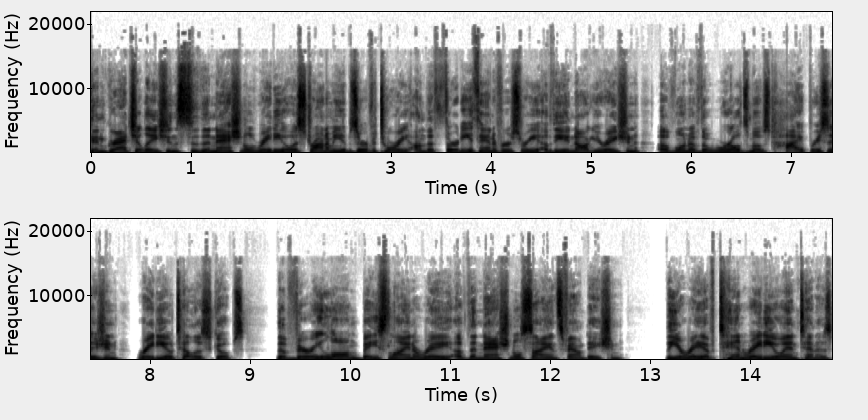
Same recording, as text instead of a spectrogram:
Congratulations to the National Radio Astronomy Observatory on the 30th anniversary of the inauguration of one of the world's most high precision radio telescopes, the Very Long Baseline Array of the National Science Foundation. The array of 10 radio antennas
